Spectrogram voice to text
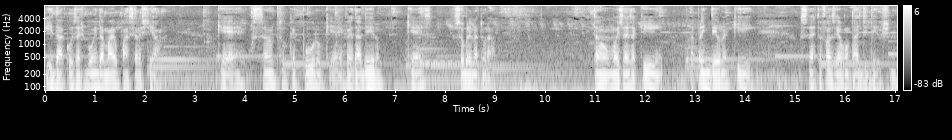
e dá coisas boas, ainda mais o Pai Celestial, né? que é santo, que é puro, que é verdadeiro, que é sobrenatural. Então Moisés aqui aprendeu né, que o certo é fazer a vontade de Deus. Né?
